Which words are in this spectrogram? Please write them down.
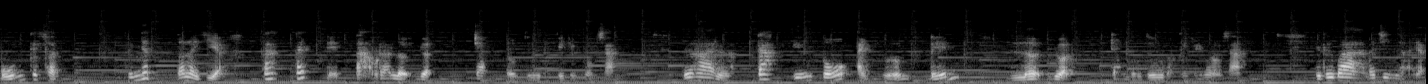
bốn cái phần. Thứ nhất đó là gì ạ? Các cách để tạo ra lợi nhuận trong đầu tư kinh doanh bất động sản thứ hai là các yếu tố ảnh hưởng đến lợi nhuận trong đầu tư vào kinh doanh bất động sản. Cái thứ ba đó chính là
